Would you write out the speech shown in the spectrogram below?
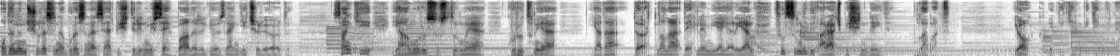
Odanın şurasına burasına serpiştirilmiş sehpaları gözden geçiriyordu. Sanki yağmuru susturmaya, kurutmaya ya da dört nala dehlemeye yarayan tılsımlı bir araç peşindeydi. Bulamadı. Yok dedi kendi kendine.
